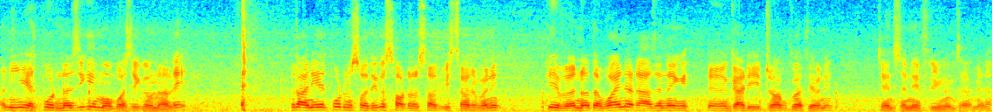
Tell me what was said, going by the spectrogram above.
अनि एयरपोर्ट नजिकै म बसेको हुनाले र अनि एयरपोर्टमा सोधेको सटल सर्भिस छ भने त्यही भएर न त वाइन आज नै गाडी ड्रप गरिदियो भने टेन्सनै फ्री हुन्छ भनेर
